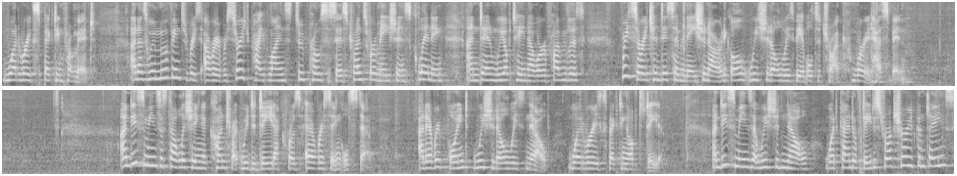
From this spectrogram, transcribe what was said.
what we're expecting from it, and as we move into res our research pipelines to processes, transformations, cleaning, and then we obtain our fabulous research and dissemination article, we should always be able to track where it has been. And this means establishing a contract with the data across every single step. At every point, we should always know what we're expecting of the data. And this means that we should know what kind of data structure it contains,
